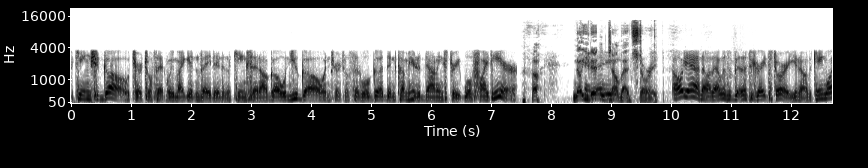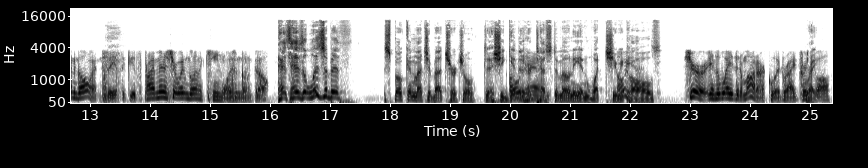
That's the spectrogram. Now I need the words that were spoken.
the king should go. Churchill said, We might get invaded. And the king said, I'll go when you go. And Churchill said, Well, good, then come here to Downing Street. We'll fight here. no, you and didn't they, tell that story. Oh, yeah, no, that was a, that's a great story. You know, the king wasn't going. See, if the, if the prime minister wasn't going, the king wasn't going to go. Has, has Elizabeth spoken much about Churchill? Has she oh, given oh, yeah. her testimony and what she oh, recalls? Yeah. Sure, in the way that a monarch would, right? First right. of all,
